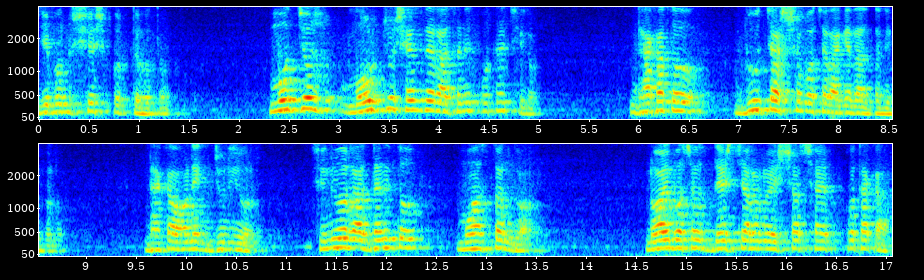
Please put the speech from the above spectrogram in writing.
জীবন শেষ করতে হতো। মৌর্য মৌর্য সেনদের রাজধানী কোথায় ছিল? ঢাকা তো দু চারশো বছর আগে রাজধানী হলো। ঢাকা অনেক জুনিয়র সিনিয়র রাজধানী তো মহাস্থানগড় নয় বছর দেশ চালানো ঈশ্বর সাহেব কোথাকার?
